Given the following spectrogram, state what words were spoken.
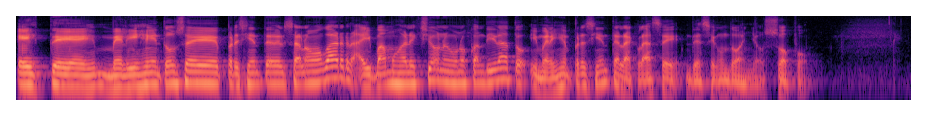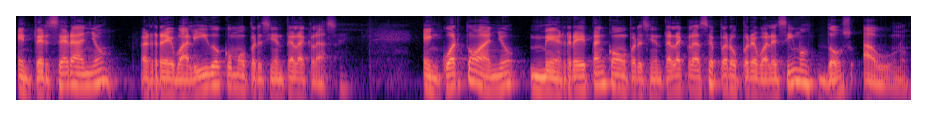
Este, me eligen entonces presidente del Salón Hogar, ahí vamos a elecciones, unos candidatos, y me eligen presidente de la clase de segundo año, SOPO. En tercer año, revalido como presidente de la clase. En cuarto año, me retan como presidente de la clase, pero prevalecimos 2 a 1.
